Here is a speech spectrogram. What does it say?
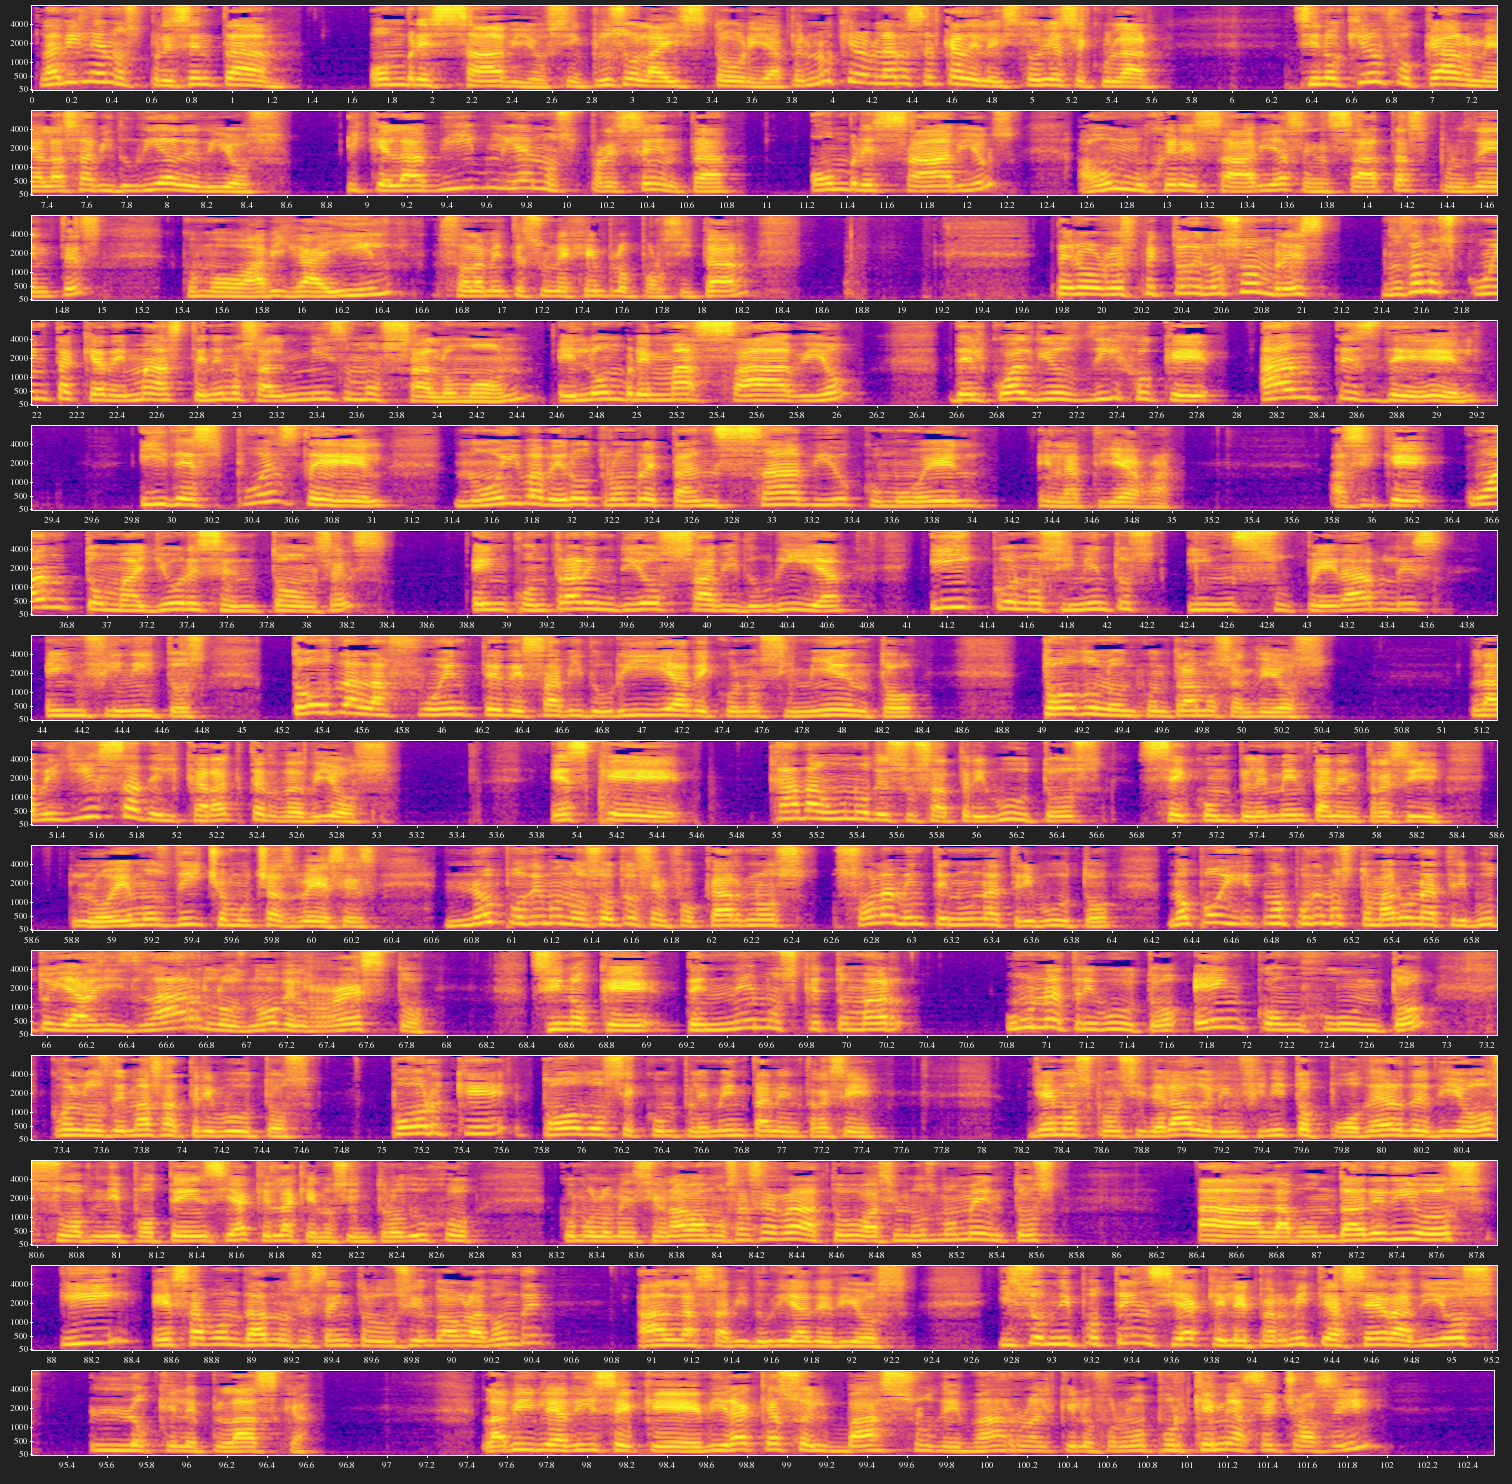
La Biblia nos presenta hombres sabios, incluso la historia, pero no quiero hablar acerca de la historia secular, sino quiero enfocarme a la sabiduría de Dios y que la Biblia nos presenta hombres sabios, aún mujeres sabias, sensatas, prudentes, como Abigail, solamente es un ejemplo por citar. Pero respecto de los hombres, nos damos cuenta que además tenemos al mismo Salomón, el hombre más sabio, del cual Dios dijo que antes de él y después de él no iba a haber otro hombre tan sabio como él en la tierra. Así que cuánto mayor es entonces encontrar en Dios sabiduría y conocimientos insuperables e infinitos. Toda la fuente de sabiduría, de conocimiento, todo lo encontramos en Dios. La belleza del carácter de Dios es que cada uno de sus atributos se complementan entre sí. Lo hemos dicho muchas veces, no podemos nosotros enfocarnos solamente en un atributo, no, no podemos tomar un atributo y aislarlos, ¿no? del resto, sino que tenemos que tomar un atributo en conjunto con los demás atributos, porque todos se complementan entre sí. Ya hemos considerado el infinito poder de Dios, su omnipotencia, que es la que nos introdujo, como lo mencionábamos hace rato, hace unos momentos, a la bondad de Dios y esa bondad nos está introduciendo ahora ¿dónde? A la sabiduría de Dios y su omnipotencia que le permite hacer a Dios lo que le plazca. La Biblia dice que dirá acaso el vaso de barro al que lo formó, ¿por qué me has hecho así?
